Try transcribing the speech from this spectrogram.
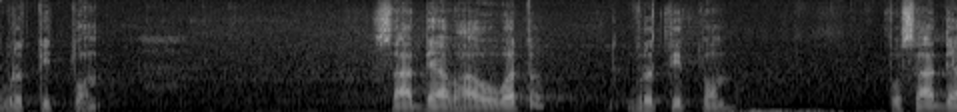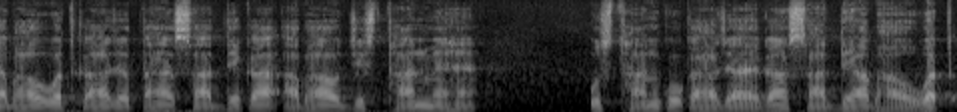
वृत्तित्व साध्याभाववत वृत्तित्व तो साध्याभाववत कहा जाता है, साध्य का अभाव जिस स्थान में है, उस स्थान को कहा जाएगा साध्याभाववत।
